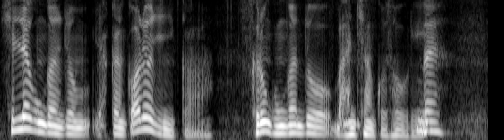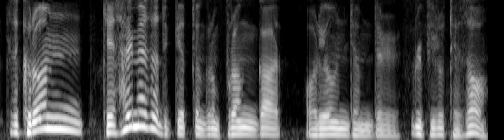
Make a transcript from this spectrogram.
실내 공간은 좀 약간 꺼려지니까 그런 공간도 많지 않고 서울이. 네. 그래서 그런 제 삶에서 느꼈던 그런 불안과 어려운 점들을 비롯해서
